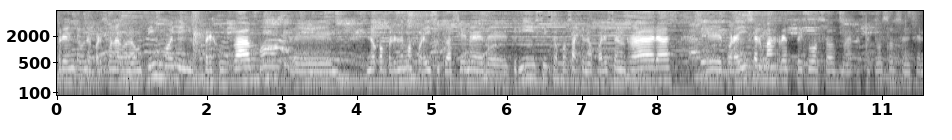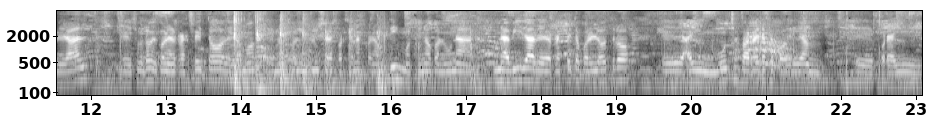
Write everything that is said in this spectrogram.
frente a una persona con autismo y, prejuzgamos, eh, no comprendemos por ahí situaciones de crisis o cosas que nos parecen raras, eh, por ahí ser más respetuosos, más respetuosos en general. Eh, yo creo que con el respeto, digamos, que no solo incluye a las personas con autismo, sino con una, una vida de respeto por el otro, hay muchas barreras que podrían eh, por ahí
